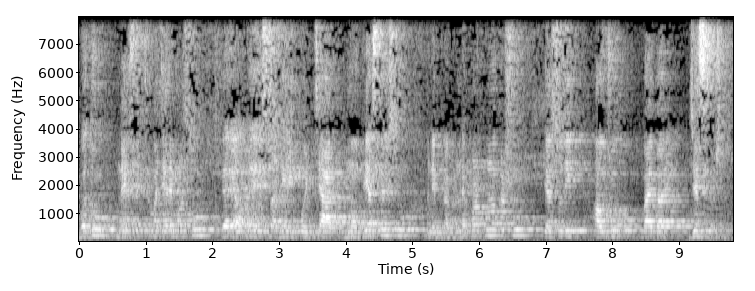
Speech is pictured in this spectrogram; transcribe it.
વધુ નેક્સ્ટ લેક્ચરમાં જ્યારે મળશું, ત્યારે આપણે સ્વાધ્યાય એક પોઈન્ટ ચાર નો અભ્યાસ કરીશું. અને પ્રકરણને પણ પૂર્ણ કરશું. ત્યાં સુધી આવજો. બાય બાય જય શ્રી કૃષ્ણ.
